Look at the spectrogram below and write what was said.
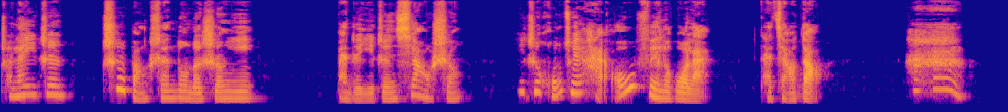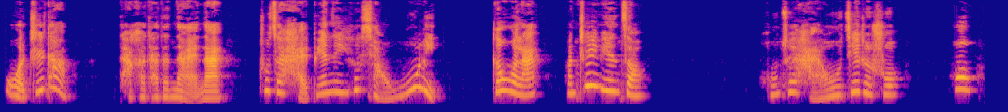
传来一阵翅膀扇动的声音，伴着一阵笑声，一只红嘴海鸥飞了过来。它叫道：“哈哈，我知道，他和他的奶奶住在海边的一个小屋里。跟我来，往这边走。”红嘴海鸥接着说：“哦，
